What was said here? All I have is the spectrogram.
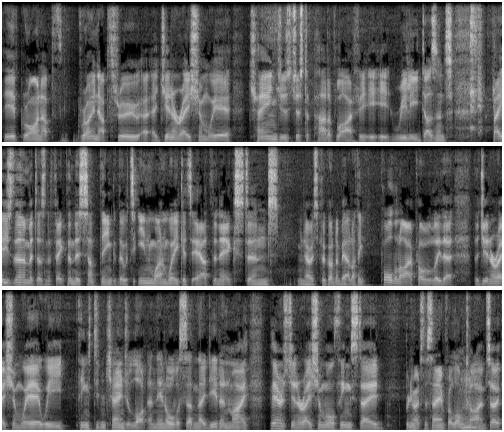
they've grown up, grown up through a, a generation where change is just a part of life. It, it really doesn't faze them. It doesn't affect them. There's something that it's in one week, it's out the next, and you know it's forgotten about. I think Paul and I are probably the the generation where we things didn't change a lot, and then all of a sudden they did. And my parents' generation, well, things stayed pretty much the same for a long time. So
